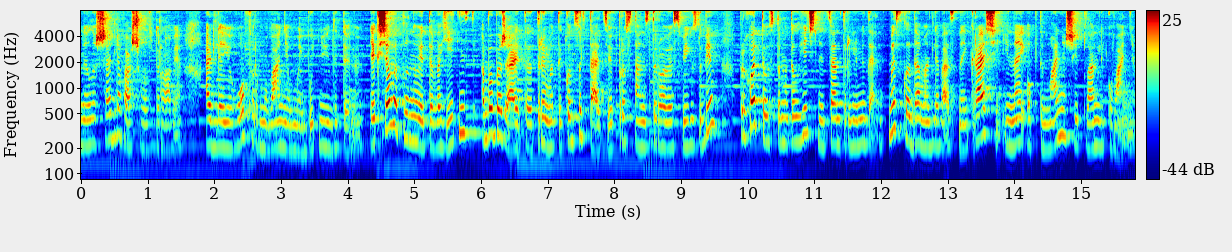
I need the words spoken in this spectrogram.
не лише для вашого здоров'я, а й для його формування в майбутньої дитини. Якщо ви плануєте вагітність або бажаєте отримати консультацію про стан здоров'я своїх зубів, приходьте у стоматологічний центр Люміден. Ми складемо для вас найкращий і найоптимальніший план лікування.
